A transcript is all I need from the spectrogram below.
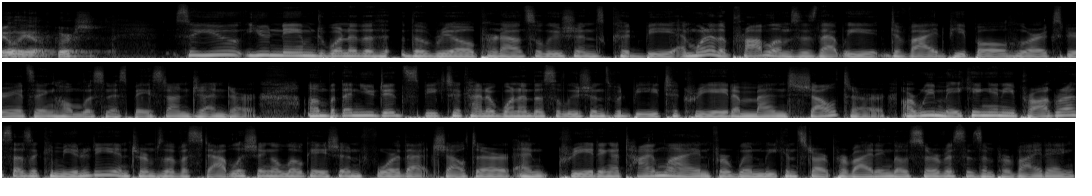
Oh yeah, of course. So you you named one of the the real pronounced solutions could be, and one of the problems is that we divide people who are experiencing homelessness based on gender. Um, but then you did speak to kind of one of the solutions would be to create a men's shelter. Are we making any progress as a community in terms of establishing a location for that shelter and creating a timeline for when we can start providing those services and providing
